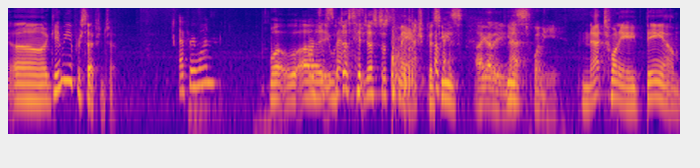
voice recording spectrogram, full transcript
uh, give me a perception check. Everyone? Well, uh, Or just just, smash? hit just just smash because Okay. he's I got a nat He's- twenty. nat twenty. Damn.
